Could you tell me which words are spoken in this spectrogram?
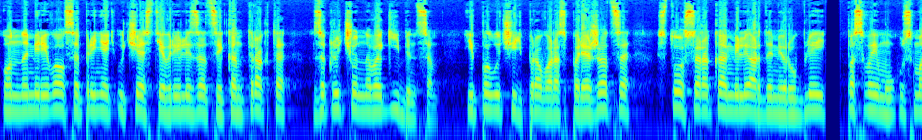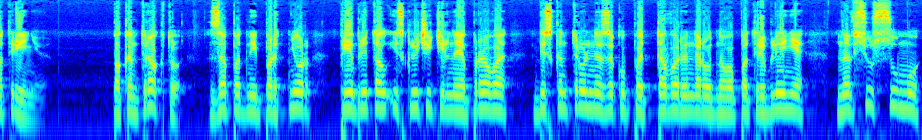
Он намеревался принять участие в реализации контракта, заключенного Гиббенсом, и получить право распоряжаться 140 миллиардами рублей по своему усмотрению. По контракту западный партнер приобретал исключительное право бесконтрольно закупать товары народного потребления на всю сумму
